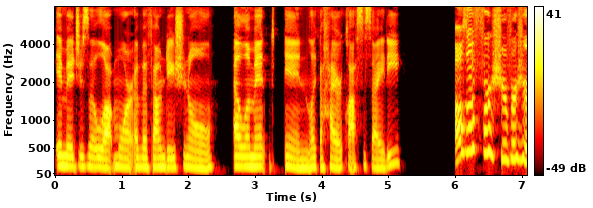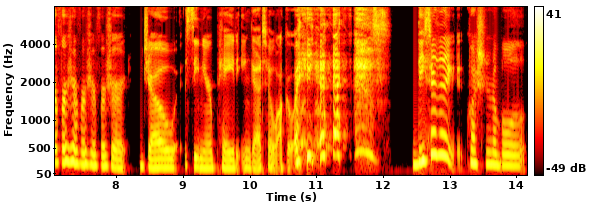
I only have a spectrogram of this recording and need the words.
image is a lot more of a foundational element in like a higher class society. Also for sure, for sure, for sure, for sure, for sure, Joe Senior paid Inga to walk away. These are the questionable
